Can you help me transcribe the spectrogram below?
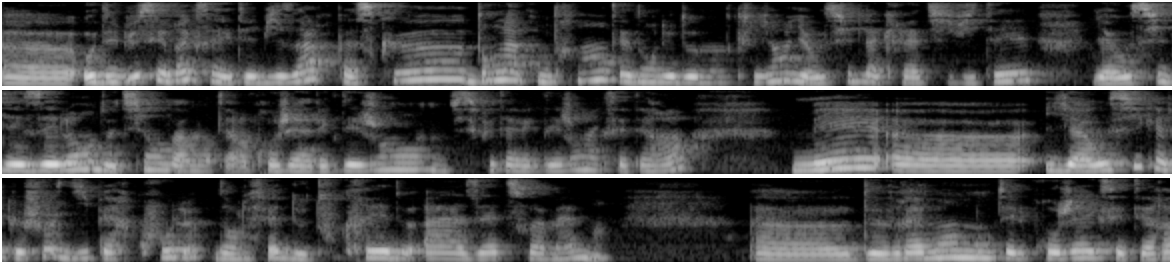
Euh, au début, c'est vrai que ça a été bizarre parce que dans la contrainte et dans les demandes clients, il y a aussi de la créativité, il y a aussi des élans de tiens, on va monter un projet avec des gens, on discute avec des gens, etc. Mais euh, il y a aussi quelque chose d'hyper cool dans le fait de tout créer de A à Z soi-même. De vraiment monter le projet, etc.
